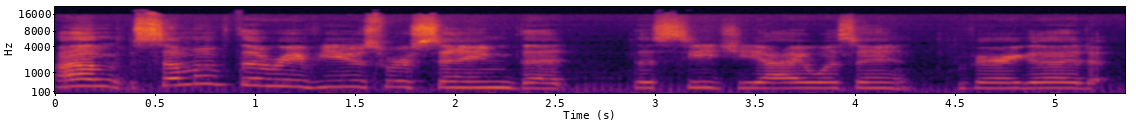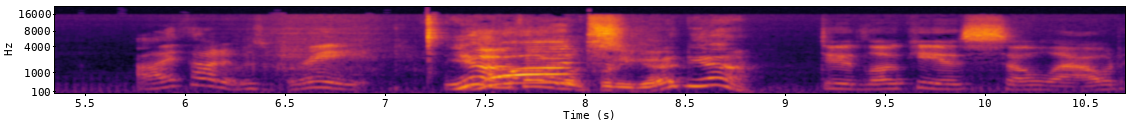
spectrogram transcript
Um, some of the reviews were saying that the CGI wasn't very good. I thought it was great. Yeah, I thought it looked pretty good, yeah. Dude, Loki is so loud.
